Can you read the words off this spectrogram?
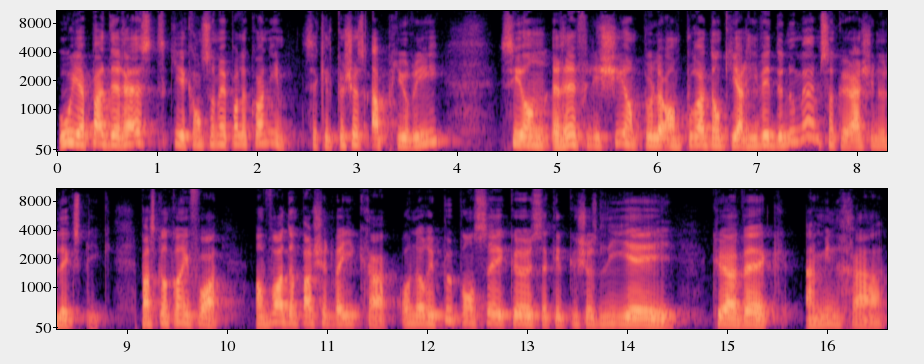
où il n'y a pas de reste qui est consommé par le Kohanim. C'est quelque chose a priori si on réfléchit, on, pourra donc y arriver de nous-mêmes sans que Rachid nous l'explique. Parce qu'encore une fois, on voit dans Parchet Vaïkra, on aurait pu penser que c'est quelque chose lié qu'avec un mincha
